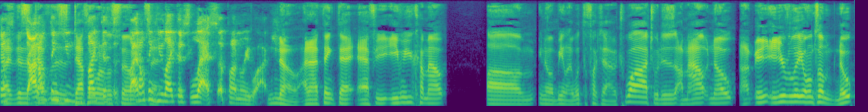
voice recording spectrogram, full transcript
Uh, this is I don't think you definitely like one of this. those films I don't think that- you like this less upon rewatch. No, and I think that after you, even you come out, um, you know, being like, "What the fuck did I watch? What is this? I'm out. Nope. I'm, and you're really on some nope."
